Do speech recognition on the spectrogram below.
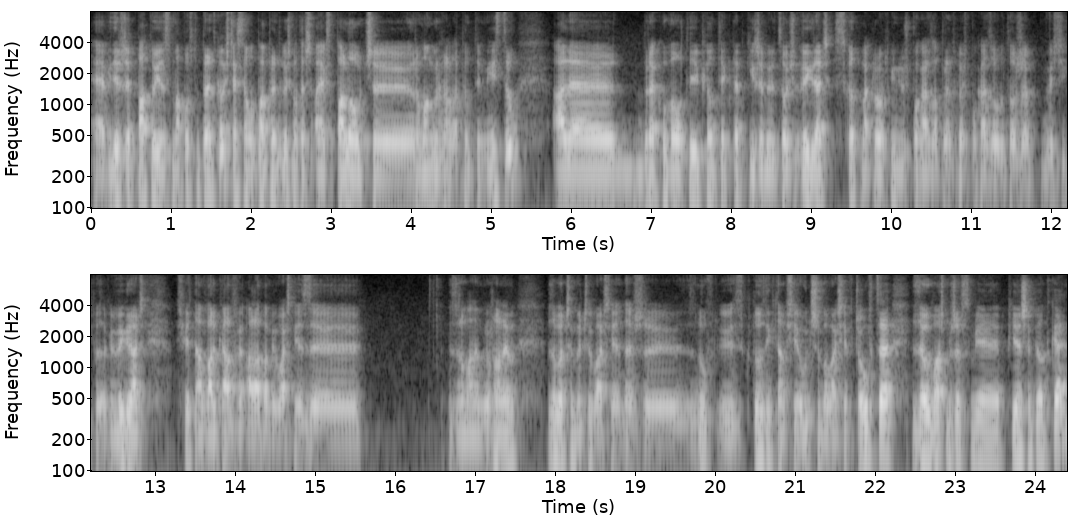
e, widać, że Pato jest, ma po prostu prędkość, tak samo prędkość ma też Alex Palou czy Roman Grosjean na piątym miejscu ale brakowało tej piątej klepki, żeby coś wygrać. Scott McLaughlin już pokazał prędkość, pokazał to, że wyścig potrafi wygrać. Świetna walka w Alabamie właśnie z, z Romanem Groszanem. Zobaczymy, czy właśnie też y, znów, y, kto z nich tam się utrzyma właśnie w czołówce. Zauważmy, że w sumie pierwszą piątkę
